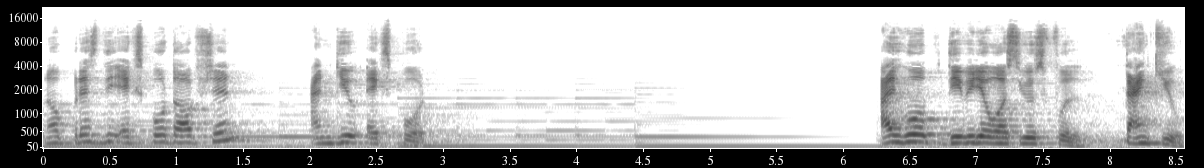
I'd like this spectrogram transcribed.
Now press the export option and give export. I hope the video was useful. Thank you.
